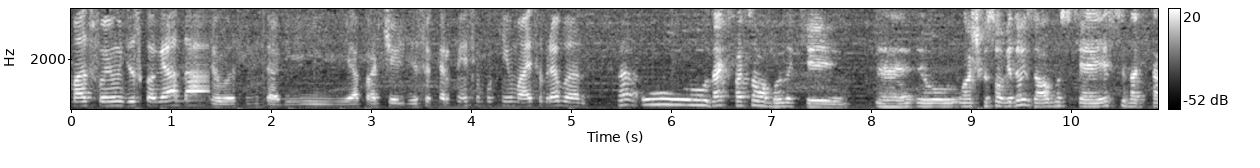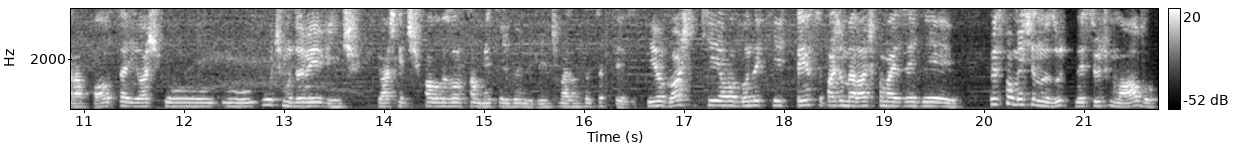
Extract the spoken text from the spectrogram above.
mas foi um disco agradável, assim, sabe? E a partir disso eu quero conhecer um pouquinho mais sobre a banda. É, o Dark Force é uma banda que é, eu acho que eu só ouvi dois álbuns, que é esse da que tá na pauta, e eu acho que o, o último 2020. Que eu acho que a gente falou dos lançamentos de 2020, mas não tenho certeza. E eu gosto que é uma banda que tem essa parte melódica, mas ele, principalmente nos, nesse último álbum,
